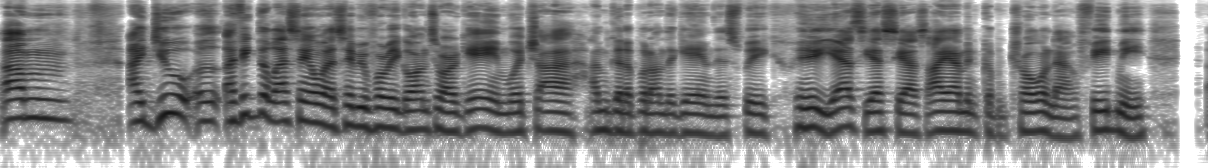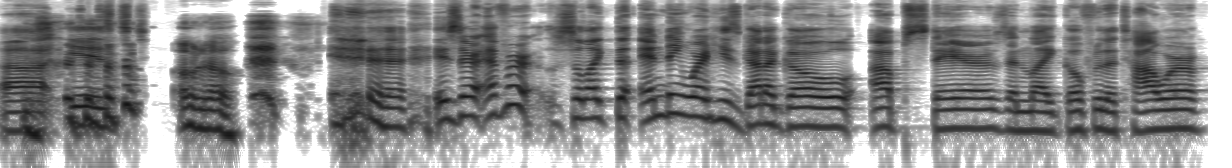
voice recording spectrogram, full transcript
Um I do uh, I think the last thing I want to say before we go on to our game, which uh, I'm going to put on the game this week. yes, yes, yes, I am in control now. Feed me. Uh is oh no is there ever so like the ending where he's got to go upstairs and like go through the tower?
